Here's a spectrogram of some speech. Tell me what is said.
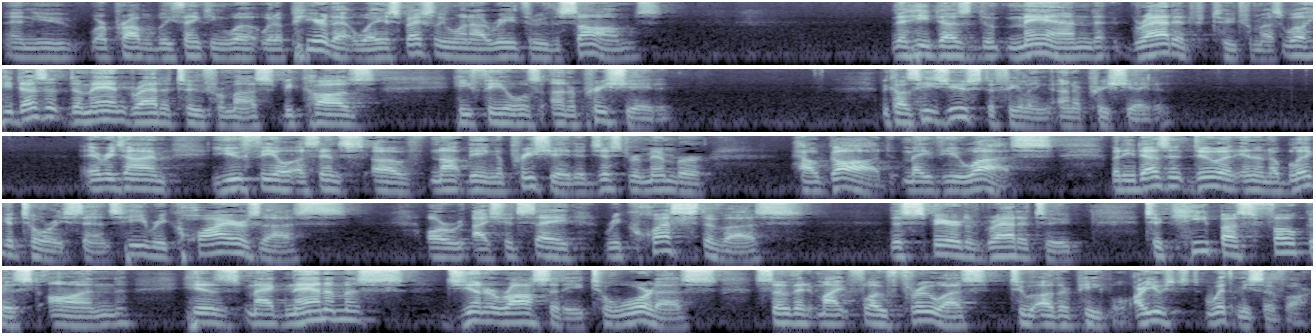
And you are probably thinking, well, it would appear that way, especially when I read through the Psalms, that He does demand gratitude from us. Well, He doesn't demand gratitude from us because He feels unappreciated, because He's used to feeling unappreciated. Every time you feel a sense of not being appreciated, just remember how God may view us. But he doesn't do it in an obligatory sense. He requires us, or I should say, requests of us, this spirit of gratitude to keep us focused on his magnanimous generosity toward us so that it might flow through us to other people. Are you with me so far?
